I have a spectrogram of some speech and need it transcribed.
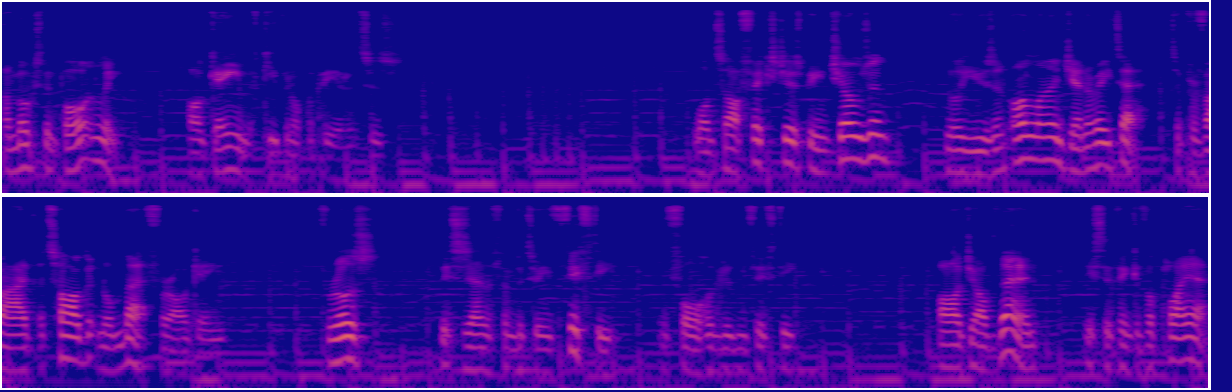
and most importantly, our game of keeping up appearances. Once our fixture has been chosen, we'll use an online generator to provide a target number for our game. For us, this is anything between 50 and 450. Our job then is to think of a player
